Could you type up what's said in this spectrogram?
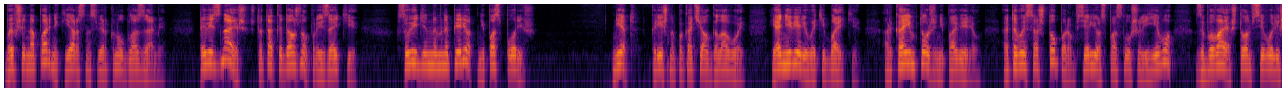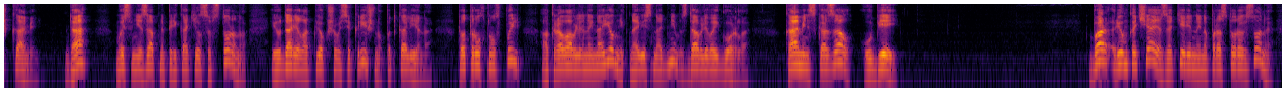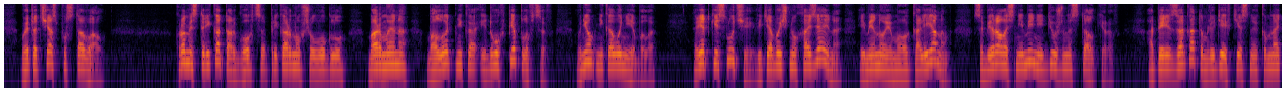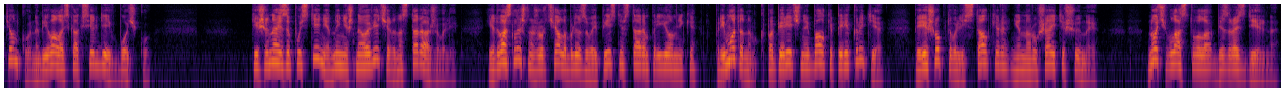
Бывший напарник яростно сверкнул глазами. Ты ведь знаешь, что так и должно произойти. С увиденным наперед не поспоришь. «Нет», — Кришна покачал головой, — «я не верю в эти байки. Аркаим тоже не поверил. Это вы со штопором всерьез послушали его, забывая, что он всего лишь камень. Да?» Мыс внезапно перекатился в сторону и ударил отвлекшегося Кришну под колено. Тот рухнул в пыль, а окровавленный наемник навис над ним, сдавливая горло. «Камень сказал, убей!» Бар «Рюмка чая», затерянный на просторах зоны, в этот час пустовал. Кроме старика-торговца, прикорнувшего в углу, бармена, болотника и двух пепловцев, в нем никого не было. Редкий случай, ведь обычно у хозяина, именуемого кальяном, собиралось не менее дюжины сталкеров, а перед закатом людей в тесную комнатенку набивалось как сельдей в бочку. Тишина и запустение нынешнего вечера настораживали. Едва слышно журчала блюзовая песня в старом приемнике, Примотанном к поперечной балке перекрытия перешептывались сталкеры, не нарушая тишины. Ночь властвовала безраздельно.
